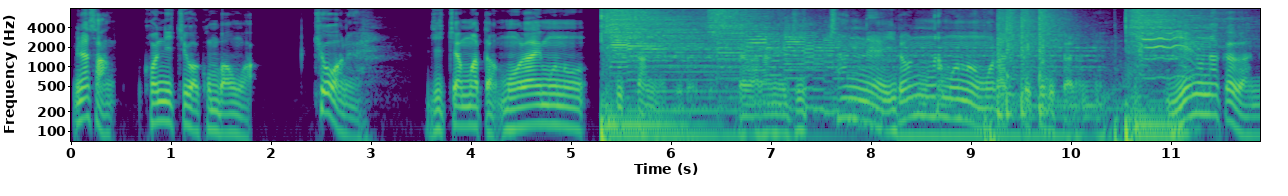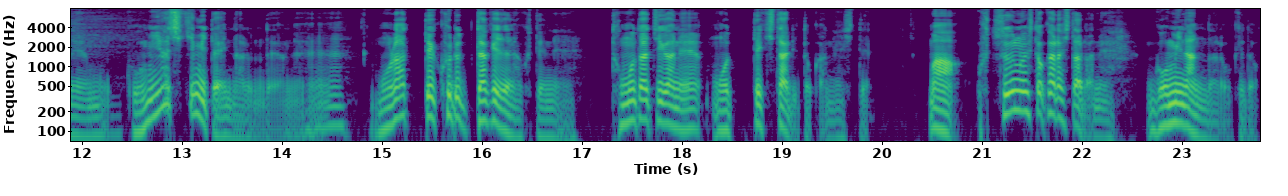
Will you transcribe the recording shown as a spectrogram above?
皆さんこんにちはこんばんは。今日はねじっちゃんまたもらい物をしてきたんだけどだからねじっちゃんねいろんなものをもらってくるからね家の中がねもうゴミ屋敷みたいになるんだよね。もらってくるだけじゃなくてね友達がね持ってきたりとかねして。まあ普通の人からしたらねゴミなんだろうけど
